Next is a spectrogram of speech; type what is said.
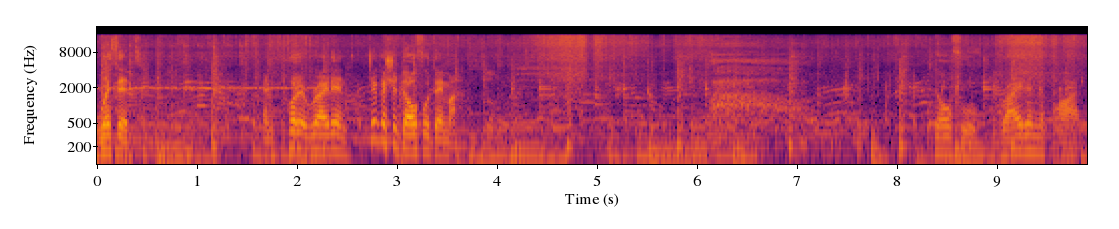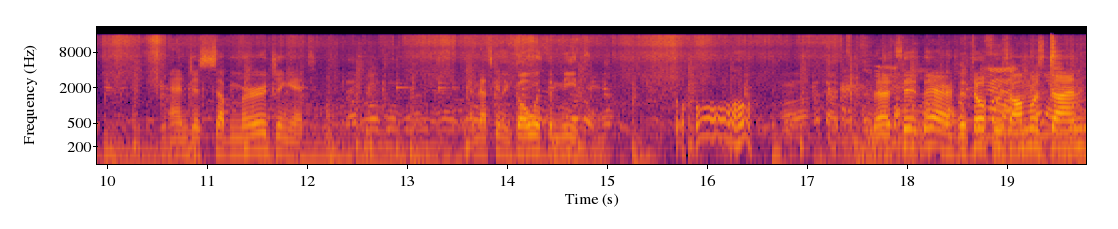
with it and put it right in. 这个是豆腐对吗 ？Tofu right in the pot and just submerging it. And that's gonna go with the meat. That's it there. The tofu is almost done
